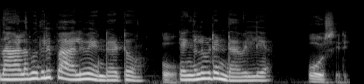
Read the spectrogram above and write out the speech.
നാളെ മുതൽ പാൽ വേണ്ട കേട്ടോ. ഞങ്ങൾ ഇവിടെ ഉണ്ടാവില്ല. ഓ ശരി.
